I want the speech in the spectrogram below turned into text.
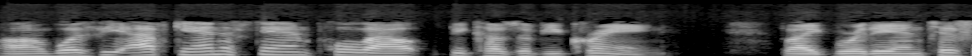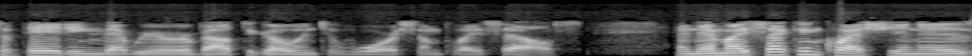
uh, was the Afghanistan pullout because of Ukraine? Like, were they anticipating that we were about to go into war someplace else? And then my second question is,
